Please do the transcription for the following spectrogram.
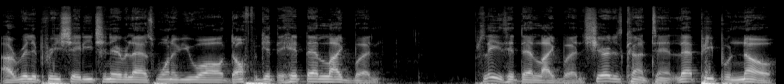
I really appreciate each and every last one of you all. Don't forget to hit that like button please hit that like button, share this content, let people know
